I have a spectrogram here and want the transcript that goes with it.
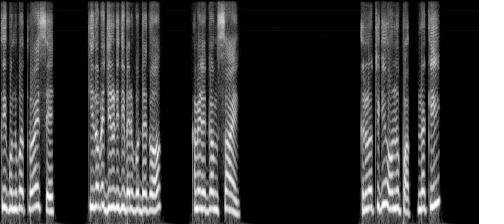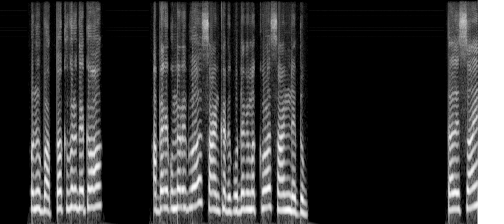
ত্রিগুণপাত রয়েছে, কীভাবে বের উপর দেখো, আমি লিখলাম সাইন তাহলে হচ্ছে কি অনুপাত নাকি? অনুপাত তক্ষ করে দেখো। আপনাকে কোনটা দেখব সাইন খাবে কোনটা লক্ষ্য সাইন দেখব তাহলে সাইন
